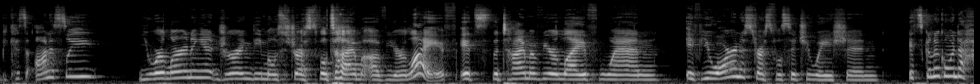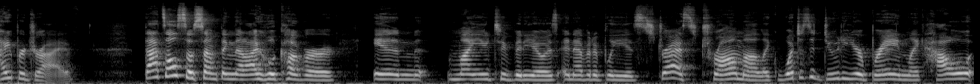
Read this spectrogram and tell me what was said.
because honestly, you are learning it during the most stressful time of your life. It's the time of your life when if you are in a stressful situation, it's going to go into hyperdrive. That's also something that I will cover in my YouTube videos inevitably is stress, trauma, like what does it do to your brain? Like how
